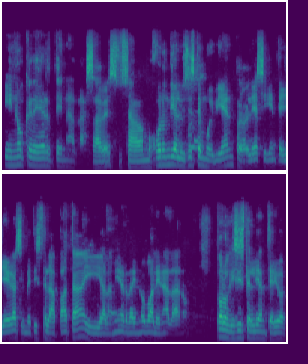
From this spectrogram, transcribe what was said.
y no creerte nada, ¿sabes? O sea, a lo mejor un día lo hiciste muy bien, pero el día siguiente llegas y metiste la pata y a la mierda y no vale nada, ¿no? Todo lo que hiciste el día anterior.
